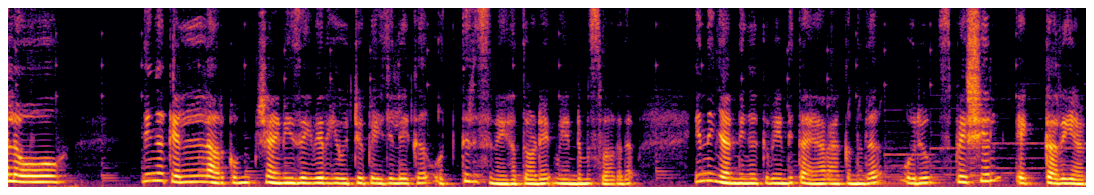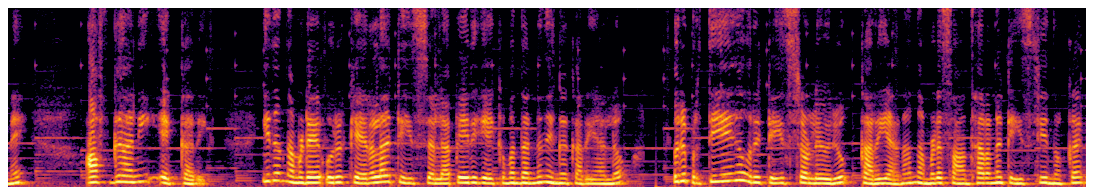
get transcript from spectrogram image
ഹലോ നിങ്ങൾക്ക് എല്ലാവർക്കും ഷൈനി സേവിയർ യൂട്യൂബ് പേജിലേക്ക് ഒത്തിരി സ്നേഹത്തോടെ വീണ്ടും സ്വാഗതം. ഇന്ന് ഞാൻ നിങ്ങൾക്ക് വേണ്ടി തയ്യാറാക്കുന്നത് ഒരു സ്പെഷ്യൽ എഗ് കറിയാണ് അഫ്ഗാനി എഗ് കറി. ഇത് നമ്മുടെ ഒരു കേരള ടേസ്റ്റ് അല്ല പേര് കേൾക്കുമ്പോൾ തന്നെ നിങ്ങൾക്കറിയാമല്ലോ ഒരു പ്രത്യേക ഒരു ടേസ്റ്റ് ഉള്ള ഒരു കറിയാണ്. നമ്മുടെ സാധാരണ ടേസ്റ്റിൽ നിന്നൊക്കെ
